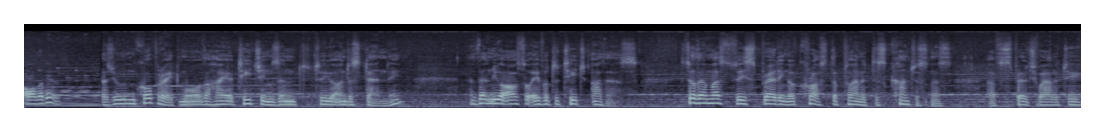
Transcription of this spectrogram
all that is. As you incorporate more of the higher teachings into your understanding, then you're also able to teach others. So there must be spreading across the planet this consciousness of spirituality,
